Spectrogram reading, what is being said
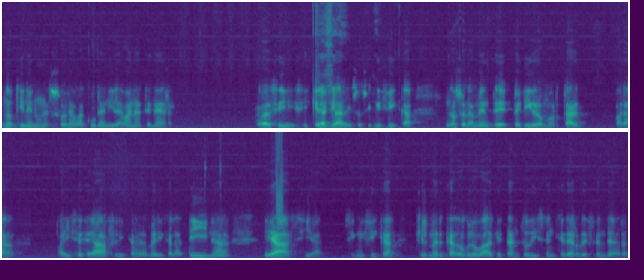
no tienen una sola vacuna ni la van a tener. A ver si, queda claro. Eso significa no solamente peligro mortal para países de África, de América Latina, de Asia, significa que el mercado global, que tanto dicen querer defender,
